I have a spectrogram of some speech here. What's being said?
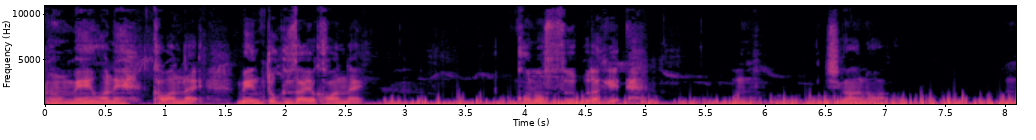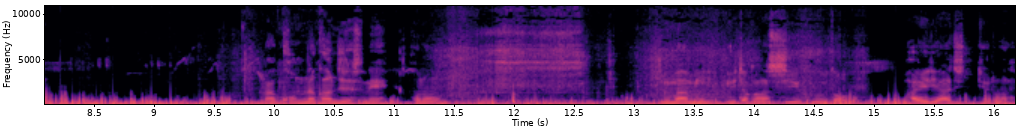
うん、麺はね、変わんない。麺と具材は変わんない。このスープだけ、うん、違うのは。うん。まあ、こんな感じですね。この、旨味豊かなシーフード入り味っていうのはね、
